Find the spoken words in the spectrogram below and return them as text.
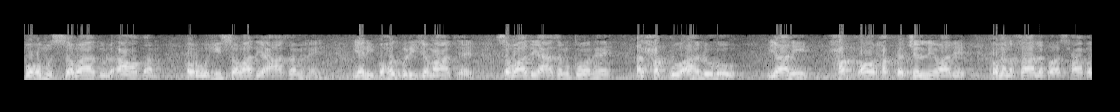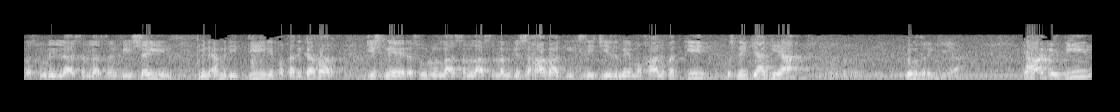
وہ السواد الاعظم اور وہی سواد اعظم ہیں۔ یعنی بہت بڑی جماعت ہے۔ سواد اعظم کون ہے؟ الحق و یعنی حق اور حق پر چلنے والے. فمن خالف اصحاب رسول اللہ صلی اللہ علیہ وسلم فی شعین من امر الدین فقد کفر جس نے رسول اللہ صلی اللہ علیہ وسلم کے صحابہ کی کسی چیز میں مخالفت کی، اس نے کیا کیا؟ کفر کیا. کہا کہ دین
